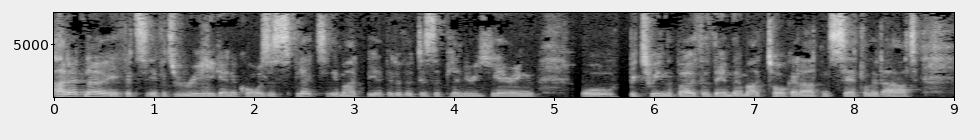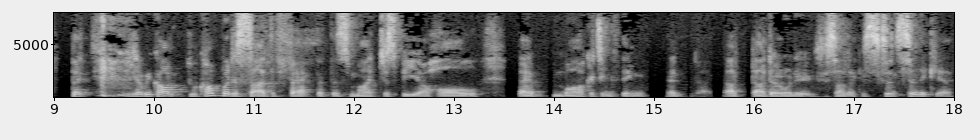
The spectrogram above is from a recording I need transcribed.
I don't know if it's if it's really going to cause a split. There might be a bit of a disciplinary hearing, or between the both of them, they might talk it out and settle it out. But you know, we can't we can't put aside the fact that this might just be a whole uh, marketing thing and I, I, don't want to sound like a cynic here,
